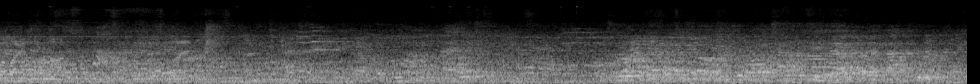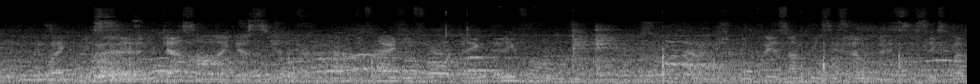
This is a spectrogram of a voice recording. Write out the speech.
equalize or not. Like this uh, castle, I guess. Yeah. 94, take the increase on PC7, PC6, but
